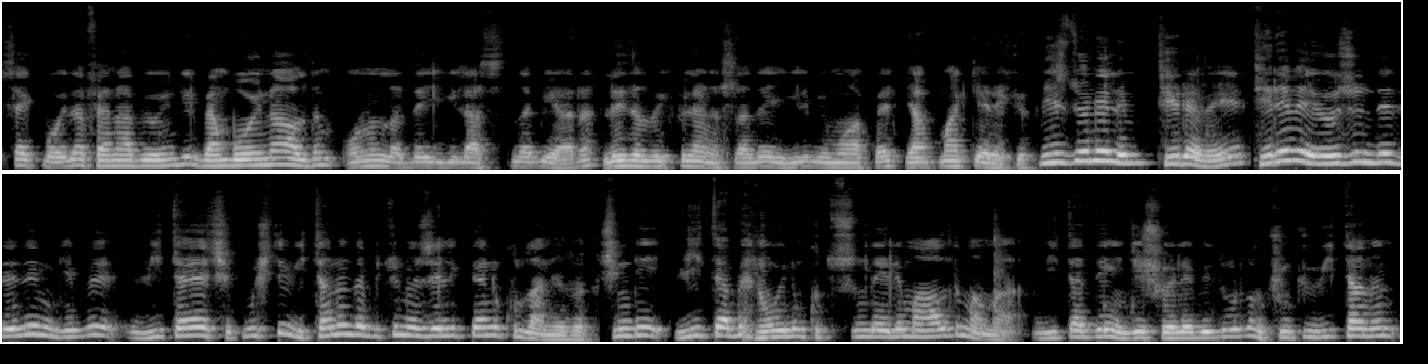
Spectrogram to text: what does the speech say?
Sackboy'da fena bir oyun değil. Ben bu oyunu aldım. Onunla da ilgili aslında bir ara Little Big Planet'la da ilgili bir muhabbet yapmak gerekiyor. Biz dönelim Tireve'ye. Tireve özünde dediğim gibi Vita'ya çıkmıştı. Vita'nın da bütün özelliklerini kullanıyordu. Şimdi Vita ben oyunun kutusunda elime aldım ama Vita deyince şöyle bir durdum. Çünkü Vita'nın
